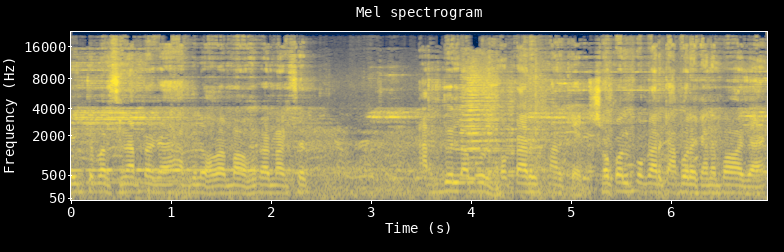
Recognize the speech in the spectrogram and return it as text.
দেখতে পাচ্ছেন আপনারা, Abdul hawker hawker market Abdullahpur hawker market. সকল প্রকার কাপড় এখানে পাওয়া যায়।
